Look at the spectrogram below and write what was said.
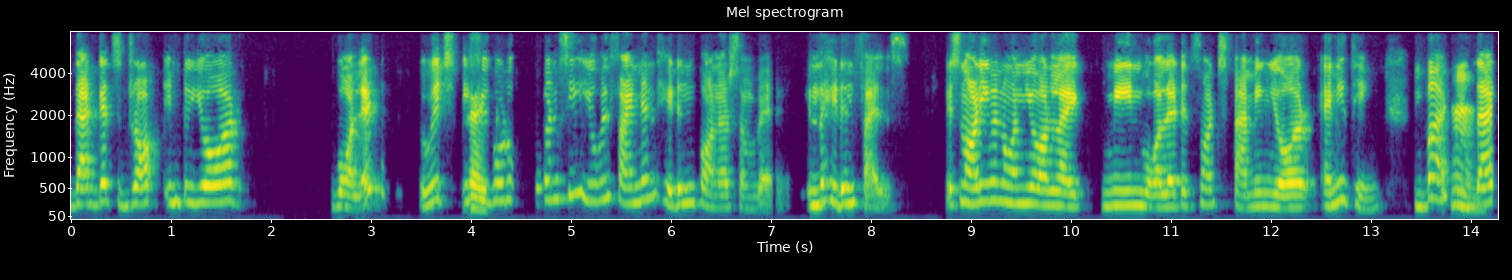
that gets dropped into your wallet, which if Right. you go to OpenSea, you will find in hidden corner somewhere in the hidden files. It's not even on your like main wallet. It's not spamming your anything. But Hmm. that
